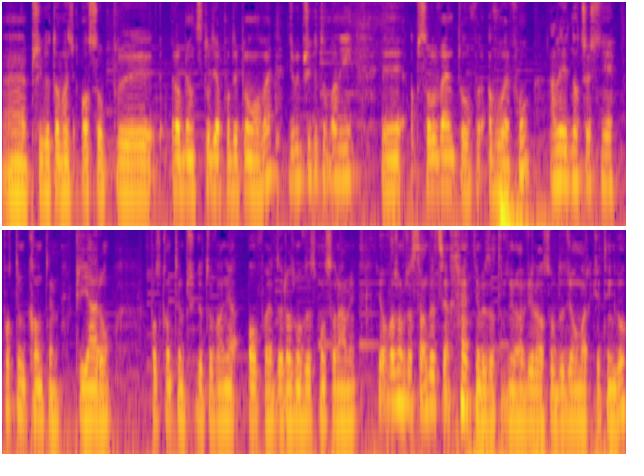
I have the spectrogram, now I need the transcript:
e, przygotować osób, y, robiąc studia podyplomowe, gdzie by przygotowali y, absolwentów AWF-u, ale jednocześnie pod tym kątem PR-u, pod kątem przygotowania ofert, rozmów ze sponsorami. Ja uważam, że Sandecja chętnie by zatrudniła wiele osób do działu marketingu.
